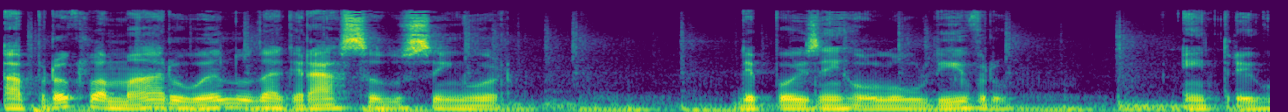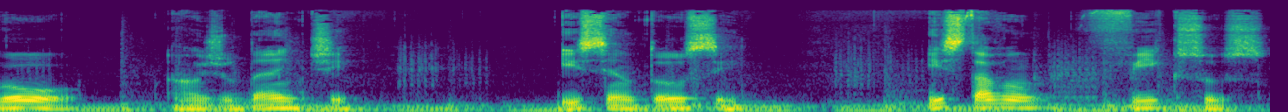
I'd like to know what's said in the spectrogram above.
a proclamar o ano da graça do Senhor. Depois enrolou o livro, entregou-o ao ajudante e sentou-se. Estavam fixos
